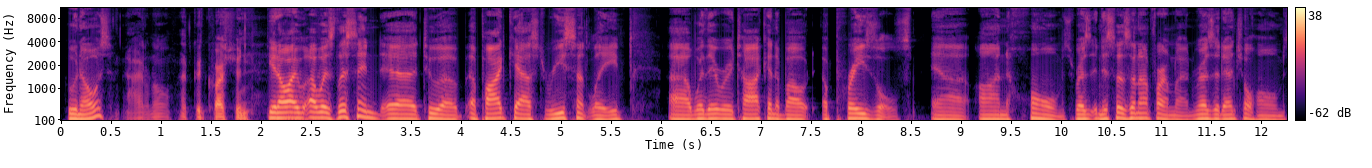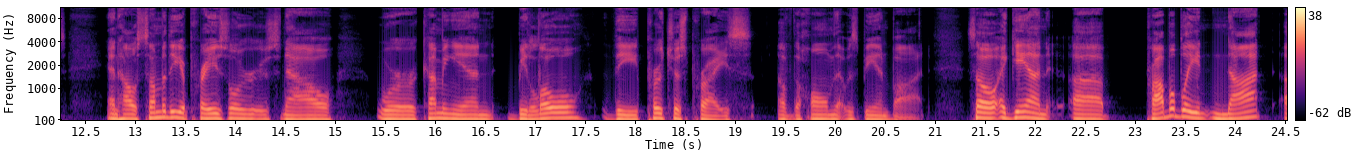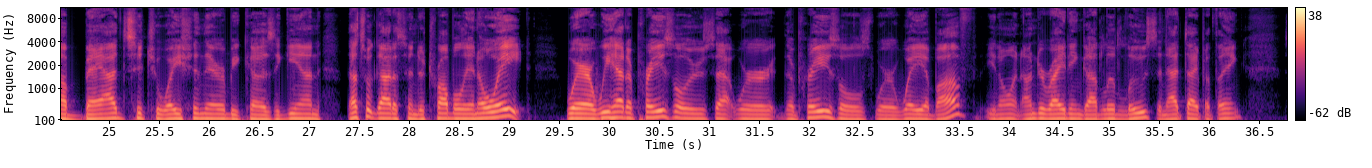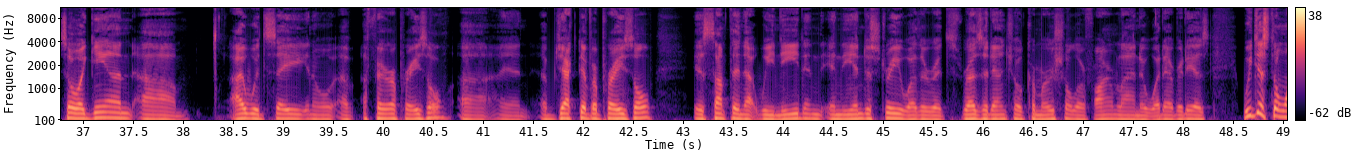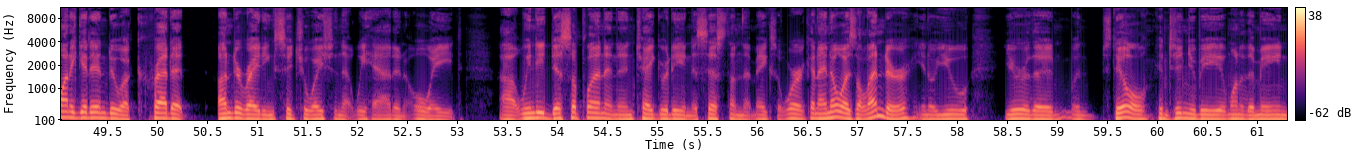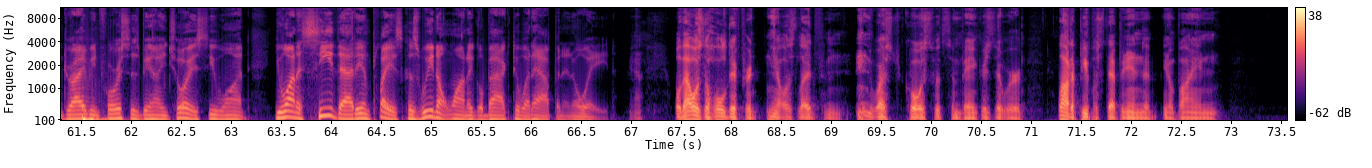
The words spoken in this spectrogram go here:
Who knows? I don't know. That's a good question. You know, I, I was listening uh, to a, a podcast recently uh, where they were talking about appraisals uh, on homes. Res- this isn't on farmland, residential homes, and how some of the appraisers now were coming in below the purchase price of the home that was being bought. So again, uh, probably not a bad situation there because again, that's what got us into trouble in 08 where we had appraisals that were the appraisals were way above, you know, and underwriting got a little loose and that type of thing. So again, um, I would say you know a, a fair appraisal uh, and objective appraisal is something that we need in, in the industry, whether it's residential, commercial, or farmland or whatever it is. We just don't want to get into a credit underwriting situation that we had in 08. Uh, we need discipline and integrity in the system that makes it work. And I know as a lender, you know, you you're the would still continue to be one of the main driving forces behind choice. You want you want to see that in place because we don't want to go back to what happened in 08. Yeah. Well, that was a whole different. You know, it was led from the Western Coast with some bankers that were a lot of people stepping into you know buying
